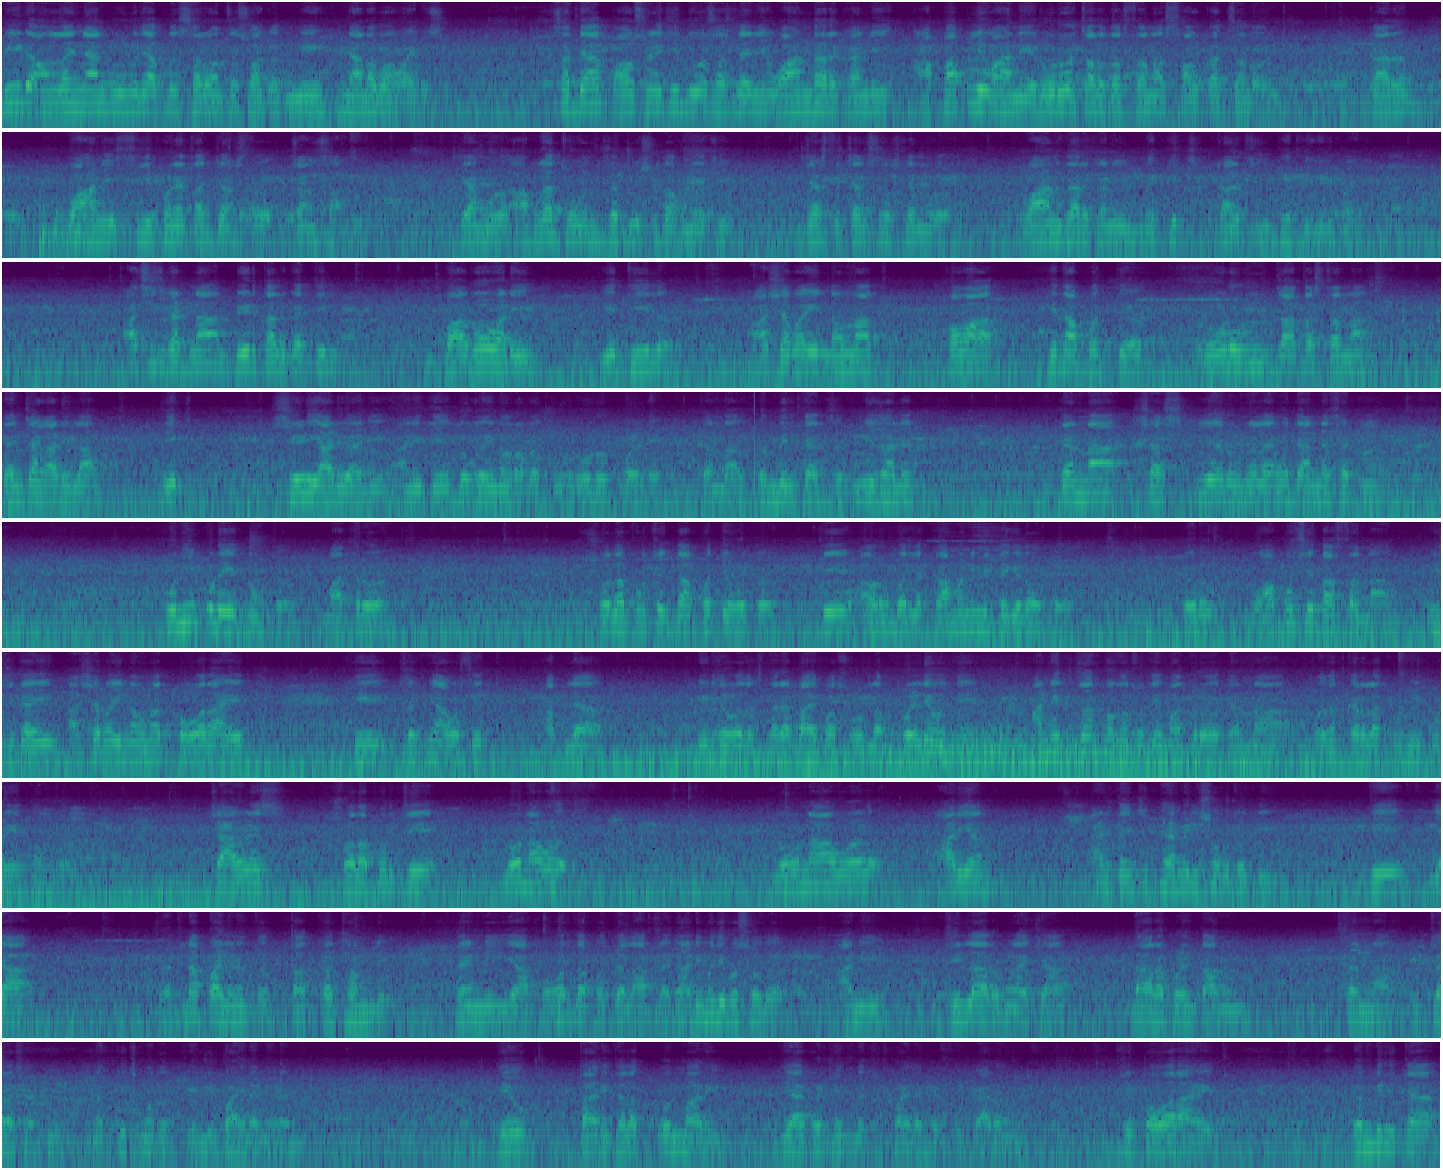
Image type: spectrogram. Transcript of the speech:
बीड ऑनलाईन ज्ञानभूमीमध्ये आपलं सर्वांचं स्वागत. मी ज्ञानोबा वायरस सध्या पावसाळ्याचे दिवस असल्याने वाहनधारकांनी आपापली वाहने रोडवर चालवत असताना सावकाश चालवावी. कारण वाहने स्लिप होण्याचा जास्त चान्स आहे. त्यामुळं अपघात होऊन जखमीसुद्धा होण्याचे जास्त चान्सेस असल्यामुळं वाहनधारकांनी नक्कीच काळजी घेतली गेली पाहिजे. अशीच घटना बीड तालुक्यातील बाबळवाडी येथील आशाबाई नवनाथ पवार हे दाम्पत्य रोडवरून जात असताना त्यांच्या गाडीला एक शिळी आडवी आली आणि ते दोघंही नवरा बायको रोडवर पडले. त्यांना गंभीरत्या जखमी झालेत. त्यांना शासकीय रुग्णालयामध्ये आणण्यासाठी कोणी पुढे येत नव्हतं. मात्र सोलापूरचं एक दाम्पत्य होतं. ते औरंगाबादला कामानिमित्त गेलं होतं. तर वापस येत असताना हे जे काही आशाबाई नवनाथ पवार आहेत हे जखमी अवस्थेत आपल्या बीडजवळ असणाऱ्या बायपास रोडला पडले होते. अनेक जण बघत होते मात्र त्यांना मदत करायला कोणी पुढे येत नव्हतं. ज्यावेळेस सोलापूरचे लोणावळ लोणावळ आर्यन आणि त्यांची फॅमिलीसोबत होती. ते या घटना पाहिल्यानंतर तात्काळ थांबले. त्यांनी या पवार दाम्पत्याला आपल्या गाडीमध्ये बसवलं आणि जिल्हा रुग्णालयाच्या दारापर्यंत आणून त्यांना उपचारासाठी नक्कीच मदत केली पाहायला मिळाली. देव तारिकाला कोण मारी या घटनेत नक्कीच पाहायला मिळते. कारण जे पवार आहेत गंभीररित्या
